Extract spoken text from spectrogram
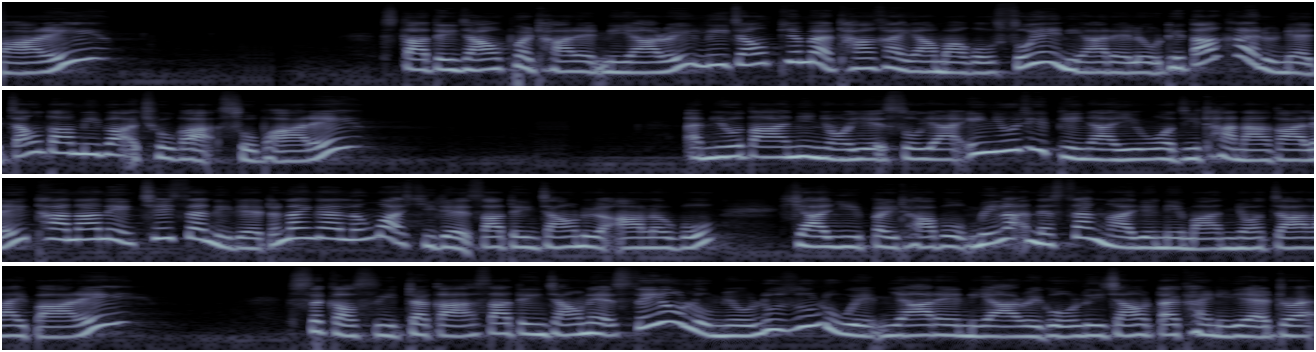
ပါဗျ။စတာတင်ကျောင်းဖွက်ထားတဲ့နေရာတွေလေကြောင်းပြတ်မှတ်ထားခိုင်ရမှာကိုစိုးရိမ်နေရတယ်လို့ဒေသခံတွေနဲ့ကျောင်းသားမိဘအချို့ကဆိုပါတယ်။ အမျိုးသားညီညွတ်ရေးအစိုးရအင်ညူဂျီပညာရေးဝန်ကြီးဌာနကလည်းဌာနနဲ့ချိတ်ဆက်နေတဲ့တနိုင်ငံလုံးမှာရှိတဲ့စာတင်ကျောင်းတွေအားလုံးကိုယာယီပိတ်ထားဖို့မေလ25ရက်နေ့မှာညွှန်ကြားလိုက်ပါတယ်။စစ်ကောင်စီတပ်ကစာတင်ကျောင်းနဲ့စေးရုံလိုမျိုးလူစုလူဝေးများတဲ့နေရာတွေကိုလေကြောင်းတိုက်ခိုက်နေတဲ့အတွက်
